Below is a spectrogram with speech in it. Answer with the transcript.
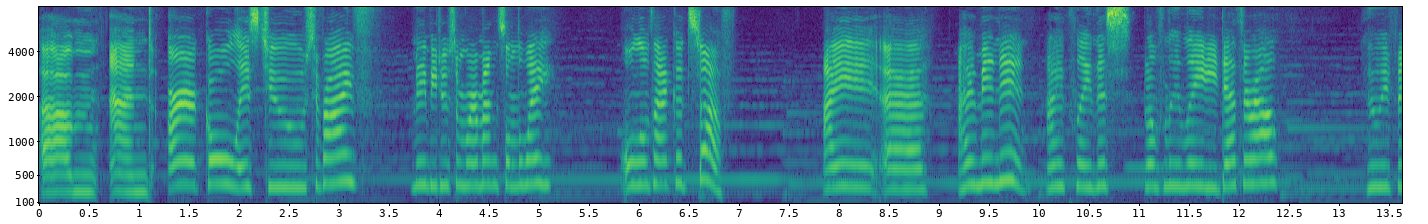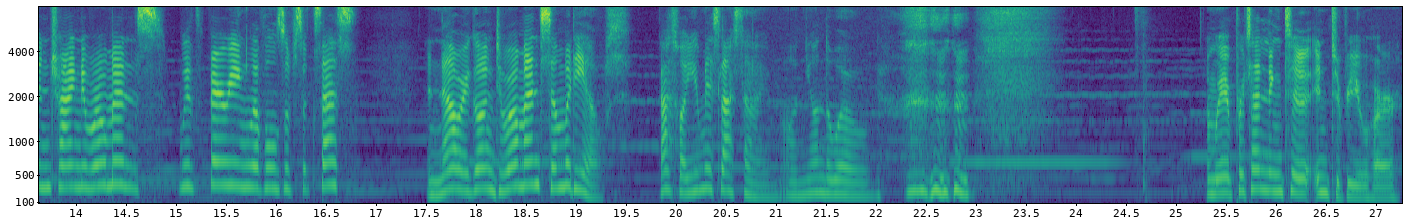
Um, and our goal is to survive, maybe do some romance on the way, all of that good stuff. I, uh, I'm in it. I play this lovely lady Deathral, who we've been trying to romance with varying levels of success. And now we're going to romance somebody else. That's what you missed last time on Yonder World. and we're pretending to interview her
